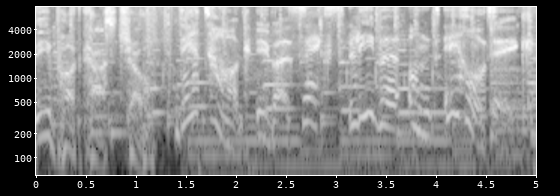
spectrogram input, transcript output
die Podcast-Show. Der Talk über Sex, Liebe und Erotik.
